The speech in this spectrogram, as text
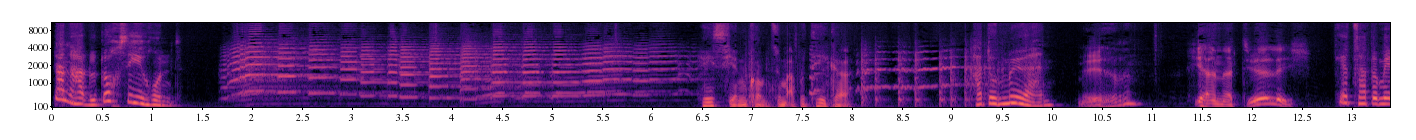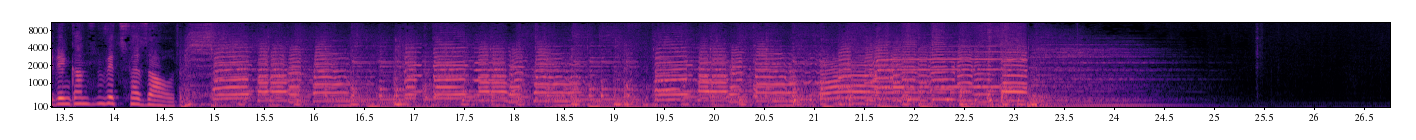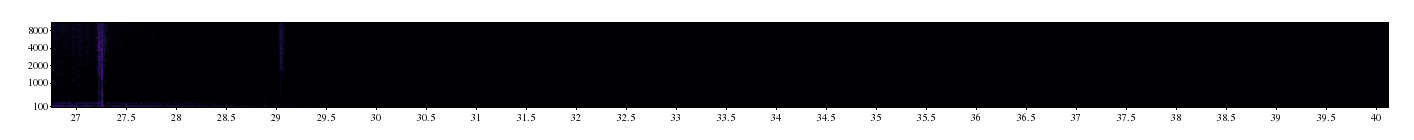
Dann hat du doch Seehund. Häschen kommt zum Apotheker. Hat du Möhren? Möhren? Ja, natürlich. Jetzt hat du mir den ganzen Witz versaut.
